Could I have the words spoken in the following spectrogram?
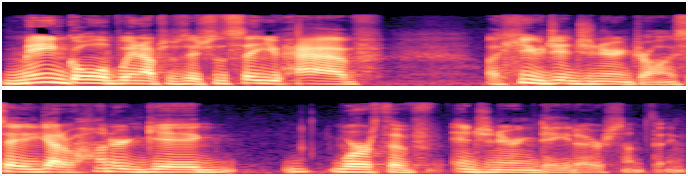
main goal of WAN optimization, let's say you have a huge engineering drawing. Say you got 100 gig worth of engineering data or something.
